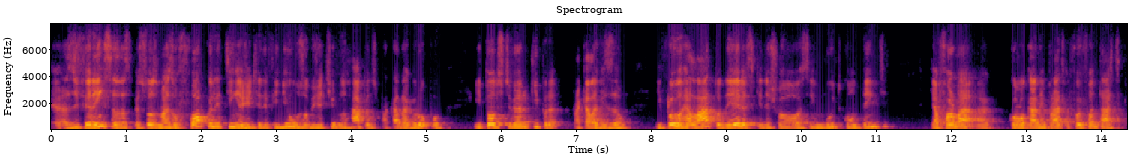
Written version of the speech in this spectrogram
é, as diferenças das pessoas, mas o foco ele tinha. A gente definiu os objetivos rápidos para cada grupo e todos tiveram que ir para aquela visão. E foi o relato deles que deixou assim muito contente que a forma colocada em prática foi fantástica.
